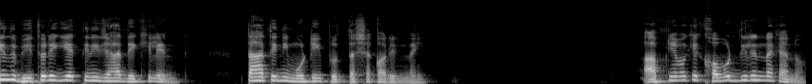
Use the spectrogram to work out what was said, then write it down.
কিন্তু ভিতরে গিয়া তিনি যাহা দেখিলেন, তাহা তিনি মোটেই প্রত্যাশা করেন নাই। আপনি আমাকে খবর দিলেন না কেন?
